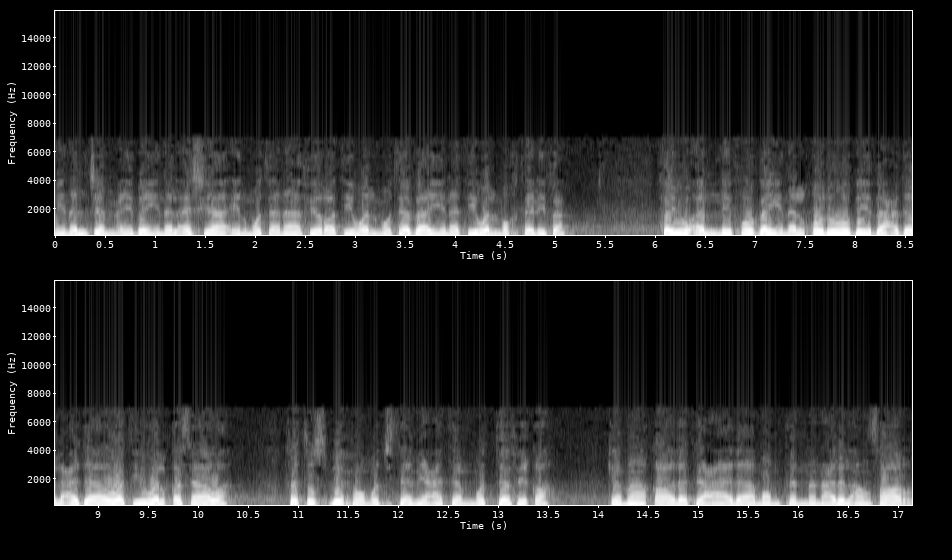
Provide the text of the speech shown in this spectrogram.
من الجمع بين الأشياء المتنافرة والمتباينة والمختلفة فيؤلف بين القلوب بعد العداوة والقساوة فتصبح مجتمعة متفقة كما قال تعالى ممتنا على الأنصار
